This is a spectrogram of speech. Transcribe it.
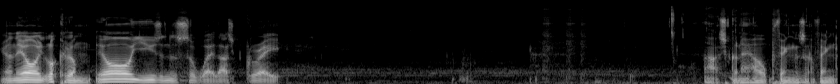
And they all, look at them. They're all using the subway. That's great. That's going to help things, I think.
